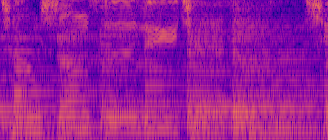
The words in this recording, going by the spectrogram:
唱声嘶力竭的情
